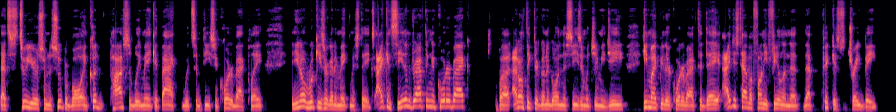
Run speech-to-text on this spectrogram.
that's two years from the Super Bowl and could possibly make it back with some decent quarterback play. And you know, rookies are going to make mistakes. I can see them drafting a quarterback, but I don't think they're going to go in the season with Jimmy G. He might be their quarterback today. I just have a funny feeling that that pick is trade bait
